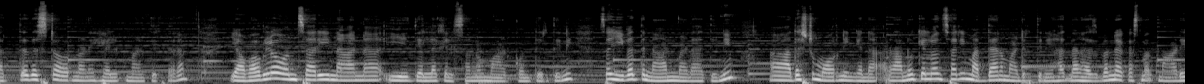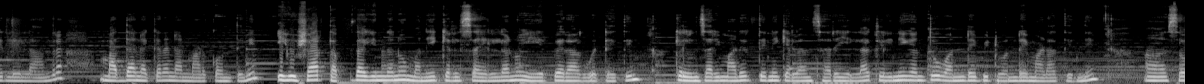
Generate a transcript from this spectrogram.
ಅರ್ಧದಷ್ಟು ಅವ್ರು ನನಗೆ ಹೆಲ್ಪ್ ಮಾಡ್ತಿರ್ತಾರೆ. ಯಾವಾಗಲೂ ಒಂದು ಸಾರಿ ನಾನು ಇದೆಲ್ಲ ಕೆಲಸನೂ ಮಾಡ್ಕೊತಿರ್ತೀನಿ. ಸೊ ಇವತ್ತು ನಾನು ಮಾಡತ್ತೀನಿ ಆದಷ್ಟು ಮಾರ್ನಿಂಗನ್ನು ನಾನು ಕೆಲವೊಂದು ಸಾರಿ ಮಧ್ಯಾಹ್ನ ಮಾಡಿರ್ತೀನಿ. ಅದು ನನ್ನ ಹಸ್ಬೆಂಡ್ ಅಕಸ್ಮಾತ್ ಮಾಡಿರಲಿಲ್ಲ ಅಂದ್ರೆ ಮಧ್ಯಾಹ್ನಕ್ಕೆ ನಾನು ಮಾಡ್ಕೊತೀನಿ. ಈ ಹುಷಾರು ತಪ್ಪದಾಗಿಂದನೂ ಮನೆ ಕೆಲಸ ಎಲ್ಲನೂ ಏರ್ಪೇರ್ ಆಗಿಬಿಟ್ಟೈತಿ. ಕೆಲವೊಂದು ಸಾರಿ ಮಾಡಿರ್ತೀನಿ ಕೆಲವೊಂದು ಸಾರಿ ಇಲ್ಲ ಅಂತೂ ಒನ್ ಡೇ ಬಿಟ್ಟು ಒನ್ ಡೇ ಮಾಡತ್ತೀನಿ ಸೊ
